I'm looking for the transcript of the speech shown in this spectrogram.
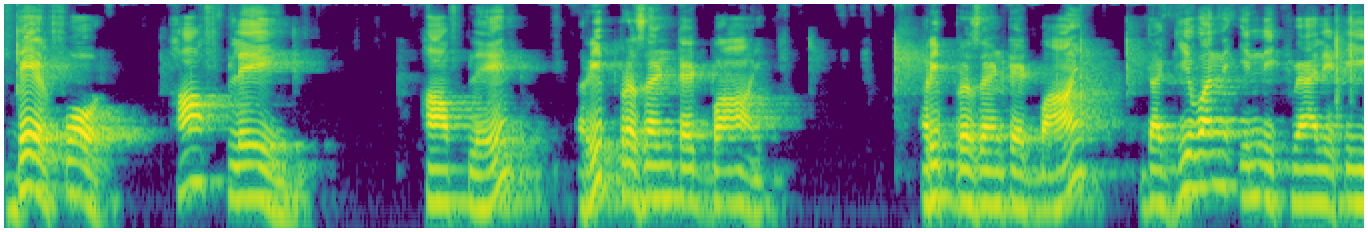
there four half plane half plane represented by represented by the given inequality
